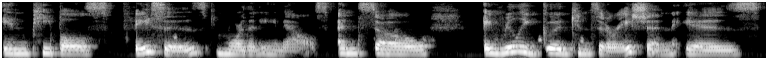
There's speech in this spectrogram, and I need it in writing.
in people's faces more than emails. And so a really good consideration is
